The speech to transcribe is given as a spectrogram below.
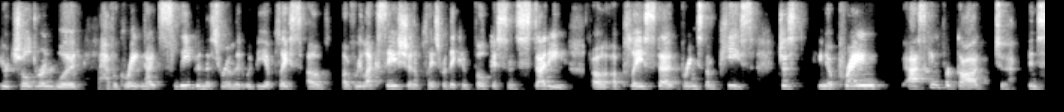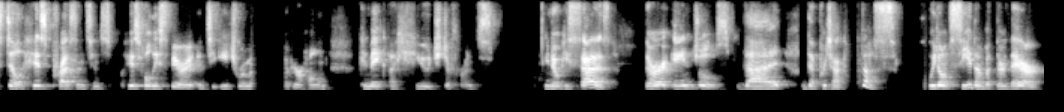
your children would have a great night's sleep in this room that it would be a place of, of relaxation a place where they can focus and study uh, a place that brings them peace. Just you know praying asking for god to instill his presence his, his holy spirit into each room of your home can make a huge difference. You know he says there are angels that that protect us. We don't see them but they're there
